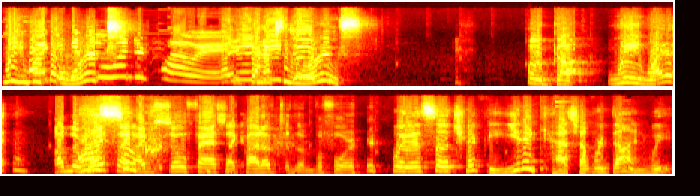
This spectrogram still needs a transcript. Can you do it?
Wait, what? Why'd you That get works? the wonder flower? I didn't That need actually to. works. Oh god. Wait, what? On the Oh, bright that's so side, I'm so fast I caught up to them before. Wait, that's so trippy. You didn't catch up. We're done. We.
